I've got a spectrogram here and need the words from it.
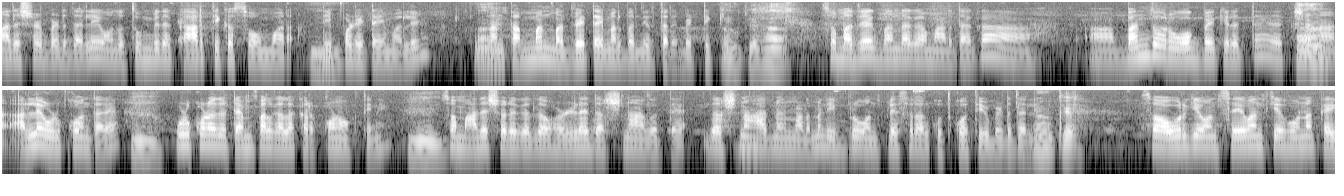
ಮಹದೇಶ್ವರ ಬೆಟ್ಟದಲ್ಲಿ ಒಂದು ತುಂಬಿದ ಕಾರ್ತಿಕ ಸೋಮವಾರ ದೀಪಾವಳಿ ಟೈಮಲ್ಲಿ ನನ್ನ ತಮ್ಮನ ಮದುವೆ ಟೈಮಲ್ಲಿ ಬಂದಿರ್ತಾರೆ ಬೆಟ್ಟಕ್ಕೆ. ಸೊ ಮದುವೆಗೆ ಬಂದಾಗ ಮಾಡಿದಾಗ ಬಂದವರು ಹೋಗ್ಬೇಕಿರುತ್ತೆ ಕ್ಷಣ ಅಲ್ಲೇ ಉಳ್ಕೊತಾರೆ. ಉಳ್ಕೊಳೋದು ಟೆಂಪಲ್ಗೆಲ್ಲ ಕರ್ಕೊಂಡು ಹೋಗ್ತೀನಿ. ಸೊ ಮಾದೇಶ್ವರಗೆಲ್ಲ ಒಳ್ಳೆ ದರ್ಶನ ಆಗುತ್ತೆ. ದರ್ಶನ ಆದ್ಮೇಲೆ ಮಾಡಿದ್ಮೇಲೆ ಇಬ್ರು ಒಂದು ಪ್ಲೇಸಲ್ಲಿ ಅಲ್ಲಿ ಕುತ್ಕೋತೀವಿ ಬೆಟ್ಟದಲ್ಲಿ. ಸೊ ಅವ್ರಿಗೆ ಒಂದು ಸೇವಂತಿಗೆ ಹೂನ ಕೈ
